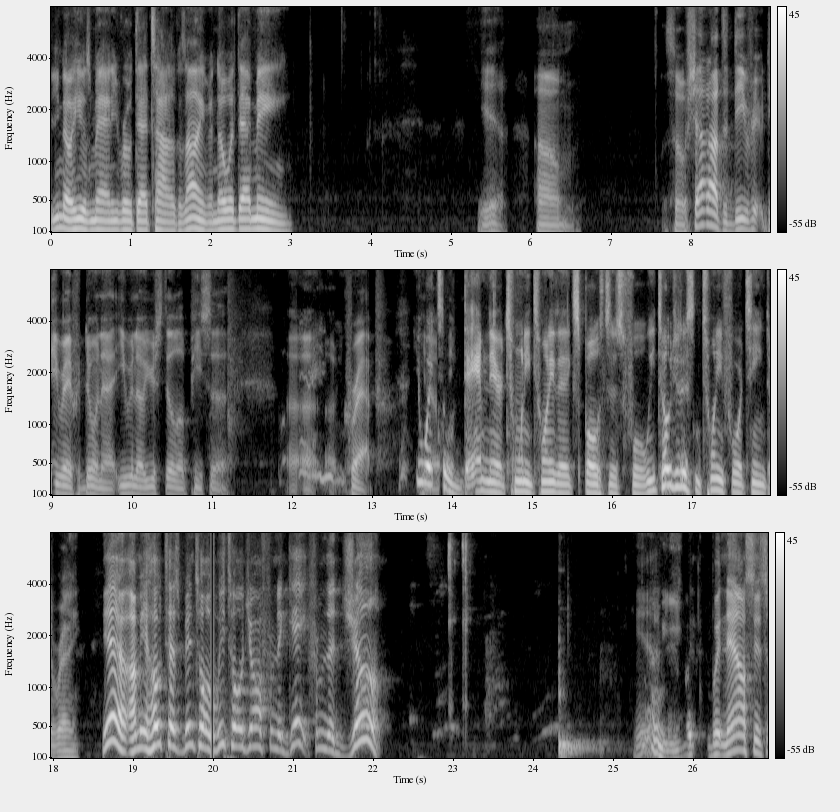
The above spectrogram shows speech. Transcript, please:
You know he was mad he wrote that title because I don't even know what that means. yeah. Um. So shout out to D DeRay for doing that, even though you're still a piece of uh, crap. You wait know. till damn near 2020 to expose this fool. We told you this in 2014, DeRay. Yeah, I mean, Hotep's been told. We told y'all from the gate, from the jump. Yeah, but, but now since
